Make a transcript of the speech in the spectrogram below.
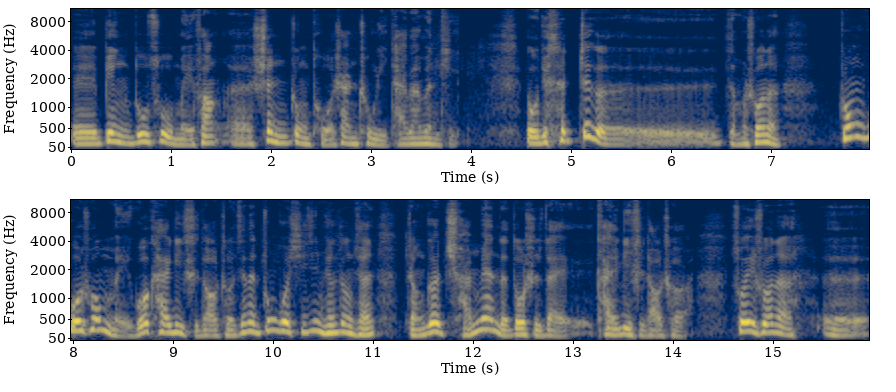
呃，并督促美方呃慎重妥善处理台湾问题。我觉得这个怎么说呢？中国说美国开历史倒车，现在中国习近平政权整个全面的都是在开历史倒车。所以说呢，呃。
